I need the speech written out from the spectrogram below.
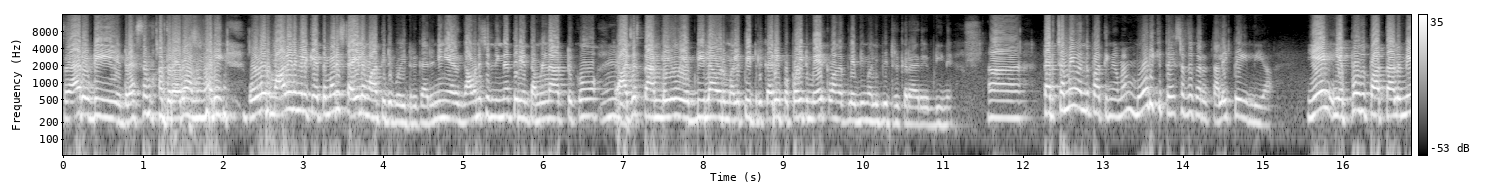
சார் எப்படி ட்ரெஸ் மாத்துறாரோ அந்த மாதிரி ஒவ்வொரு மாநிலங்களுக்கு ஏத்த மாதிரி ஸ்டைல மாத்திட்டு போயிட்டு இருக்காரு. நீங்க கவனிச்சிருந்தீங்கன்னா தெரியும் தமிழ்நாட்டுக்கும் ராஜஸ்தான்லயும் எப்படி எல்லாம் அவர் மழுப்பிட்டு இருக்காரு. இப்ப போயிட்டு மேற்கு வங்கத்துல எப்படி மழுப்பிட்டு இருக்காரு அப்படின்னு. ஆஹ் தற்சமயம் வந்து பாத்தீங்கன்னா மேம் மோடிக்கு பேசுறதுக்கு தலைப்பே இல்லையா? ஏன் எப்போது பார்த்தாலுமே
